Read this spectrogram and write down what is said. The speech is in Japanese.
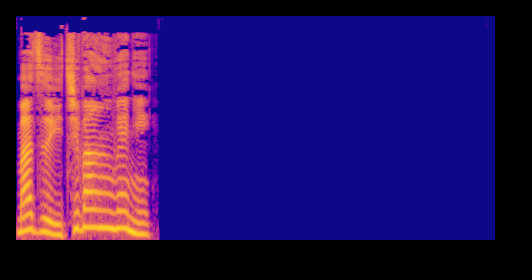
まず一番上に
